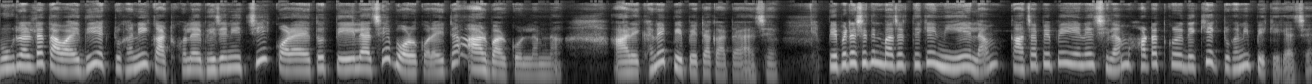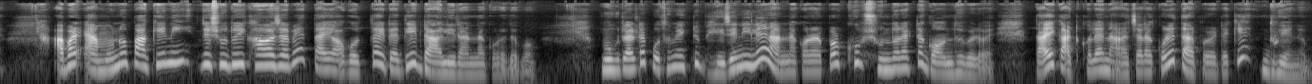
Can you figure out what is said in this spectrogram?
মুগ ডালটা তাওয়ায় দিয়ে একটুখানি কাঠখোলায় ভেজে নিচ্ছি। কড়াইয়ে তো তেল আছে, বড় কড়াইটা আর বার করলাম না। আর এখানে পেঁপেটা কাটা আছে। পেঁপেটা সেদিন বাজার থেকে নিয়ে এলাম। কাঁচা পেঁপেই এনেছিলাম, হঠাৎ করে দেখি একটুখানি পেকে গেছে। আবার এমনও পাকেনি যে শুধুই খাওয়া যাবে, তাই অগত্যা এটা দিয়ে ডালই রান্না করে দেবো। মুগ ডালটা প্রথমে একটু ভেজে নিলে রান্না করার পর খুব সুন্দর একটা গন্ধ বেরোয়। তাই কাঠখোলায় নাড়াচাড়া করে তারপর এটাকে ধুয়ে নেব।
